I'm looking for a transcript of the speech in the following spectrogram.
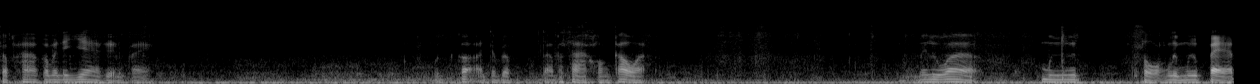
สภาพก็ไม่ได้แย่เกินไป ก็อาจจะแบบามภาษาของเก่าอะ่ะ ไม่รู้ว่ามือสองหรือมือแปด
